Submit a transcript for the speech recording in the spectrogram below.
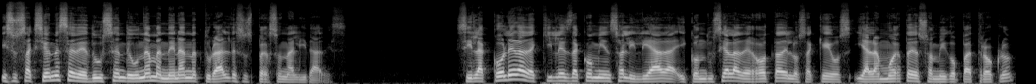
y sus acciones se deducen de una manera natural de sus personalidades. Si la cólera de Aquiles da comienzo a Liliada y conduce a la derrota de los aqueos y a la muerte de su amigo Patroclo,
